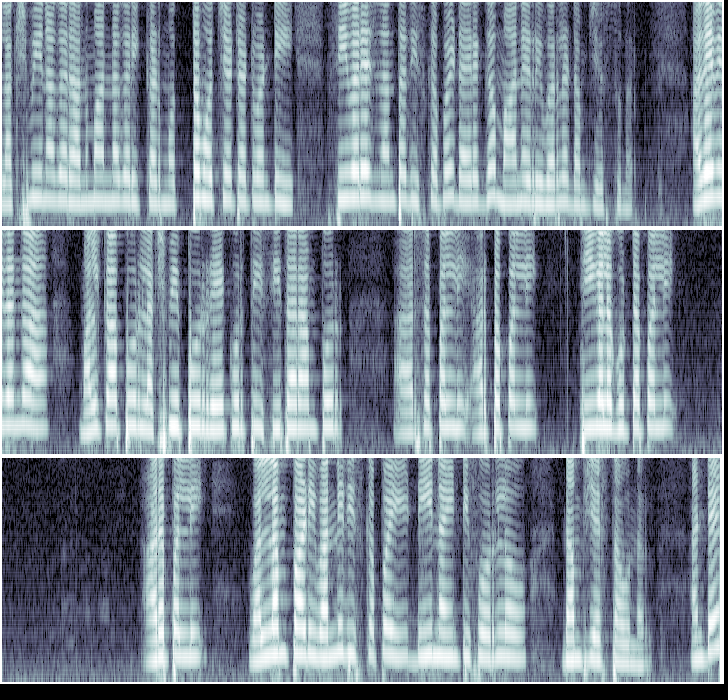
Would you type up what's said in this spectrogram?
Lakshminagar Hanuman Nagar ఇక్కడ మొత్తం వచ్చేటటువంటి సీవరేజ్ని అంతా తీసుకుపోయి డైరెక్ట్గా మానేర్ రివర్లో డంప్ చేస్తున్నారు. అదేవిధంగా మల్కాపూర్ లక్ష్మీపూర్ రేకుర్తి సీతారాంపూర్ అరసపల్లి అర్పపల్లి తీగల గుట్టపల్లి అరపల్లి వల్లంపాడి ఇవన్నీ తీసుకుపోయి డి నైంటీ ఫోర్లో డంప్ చేస్తూ ఉన్నారు. అంటే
